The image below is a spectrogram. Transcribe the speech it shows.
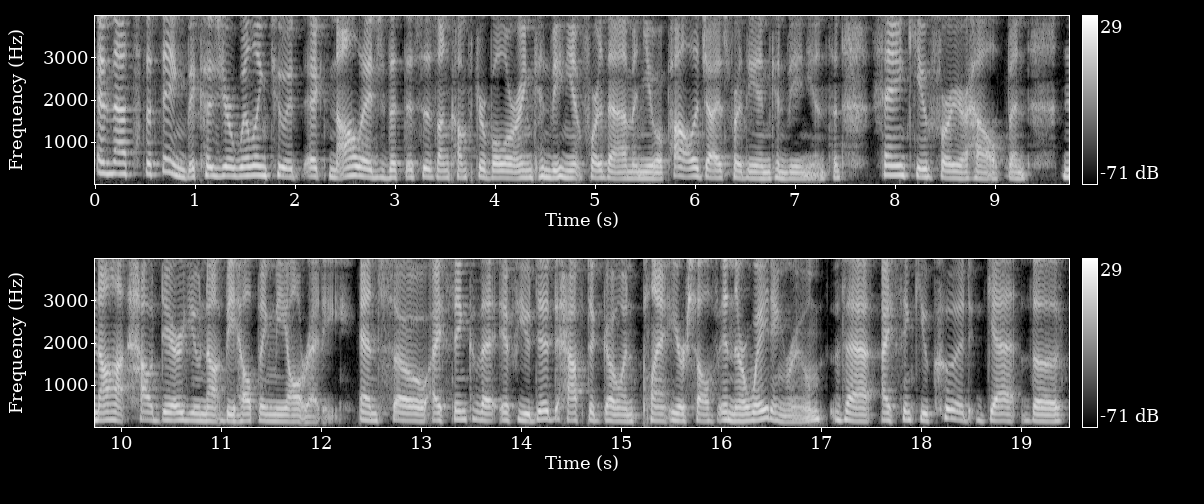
And that's the thing, because you're willing to acknowledge that this is uncomfortable or inconvenient for them, and you apologize for the inconvenience and thank you for your help, and not how dare you not be helping me already. And so I think that if you did have to go and plant yourself in their waiting room, that I think you could get the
